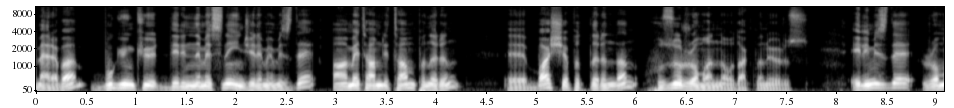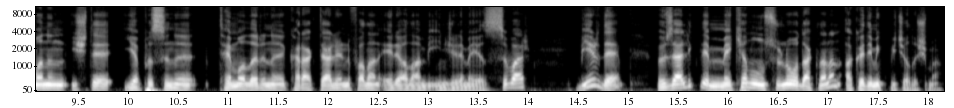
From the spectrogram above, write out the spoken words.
Merhaba. Bugünkü derinlemesine incelememizde Ahmet Hamdi Tanpınar'ın e, başyapıtlarından Huzur romanına odaklanıyoruz. Elimizde romanın işte yapısını, temalarını, karakterlerini falan ele alan bir inceleme yazısı var. Bir de özellikle mekan unsuruna odaklanan akademik bir çalışma.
